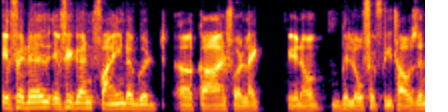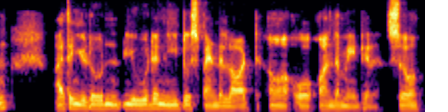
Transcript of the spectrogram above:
if it is if you can find a good car for like you know below 50000 i think you don't you wouldn't need to spend a lot uh, on the maintenance. So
